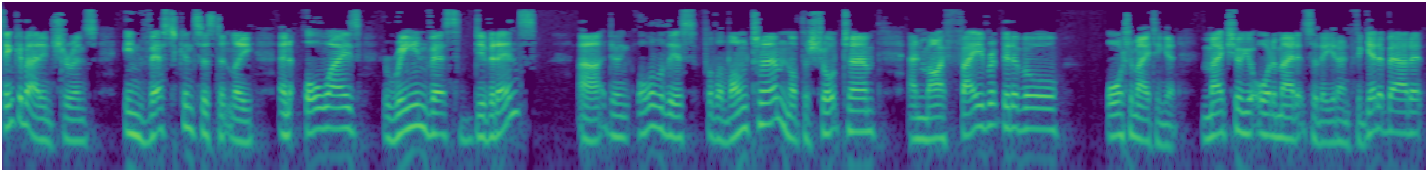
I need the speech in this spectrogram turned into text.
Think about insurance, invest consistently, and always reinvest dividends uh, doing all of this for the long term, not the short term. And my favorite bit of all, automating it. Make sure you automate it so that you don't forget about it.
